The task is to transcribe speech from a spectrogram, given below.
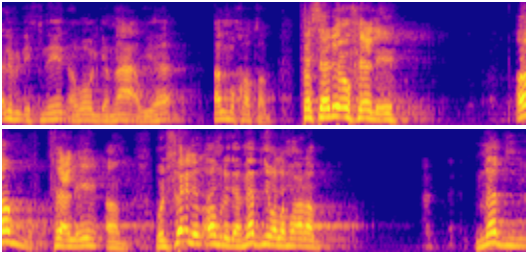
ألف الاثنين أو الجماعة أو ياء المخاطب فسارعوا فعل إيه؟ أمر. فعل إيه؟ أمر. والفعل الأمر ده مبني ولا معرب؟ مبني.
